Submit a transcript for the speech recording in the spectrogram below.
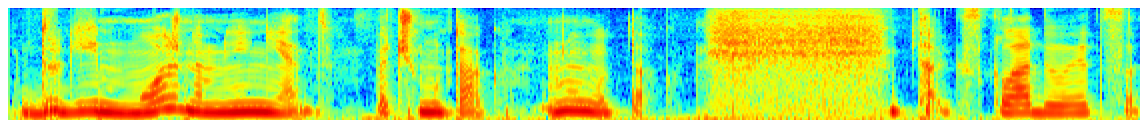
Другим можно, мне нет. Почему так? Ну, вот так. так складывается.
